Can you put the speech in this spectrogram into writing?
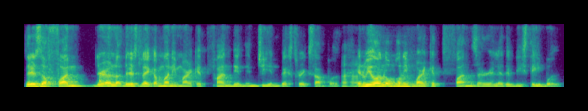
there's a fund there are a lot, there's like a money market fund in, in G Invest for example. Uh-huh. and we all know money market funds are relatively stable.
